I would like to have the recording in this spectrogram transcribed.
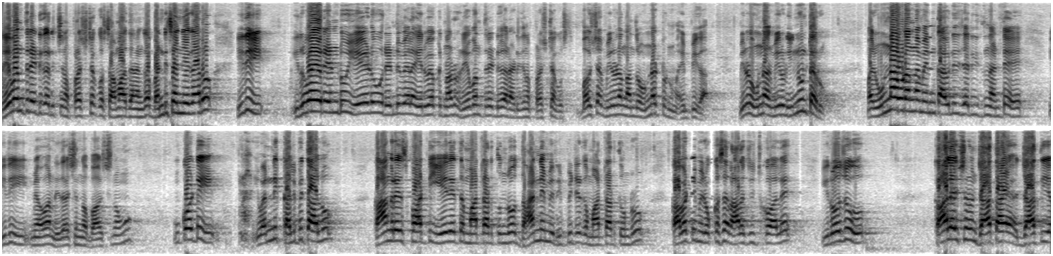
రేవంత్ రెడ్డి గారు ఇచ్చిన ప్రశ్నకు సమాధానంగా బండి సంజయ్ గారు ఇది ఇరవై రెండు ఏడు రెండు వేల ఇరవై ఒకటి నాడు రేవంత్ రెడ్డి గారు అడిగిన ప్రశ్నకు బహుశా మీరు అందరూ అందులో ఉన్నట్టు ఎంపీగా. మీరు ఉన్నారు మీరు కూడా ఇన్నుంటారు. మరి ఉన్నా కూడా మీరు ఇంకా అవినీతి జరుగుతుందంటే ఇది మేము నిదర్శనంగా భావిస్తున్నాము. ఇంకోటి ఇవన్నీ కల్పితాలు. కాంగ్రెస్ పార్టీ ఏదైతే మాట్లాడుతుందో దాన్నే మీరు రిపీటెడ్గా మాట్లాడుతుండ్రు. కాబట్టి మీరు ఒక్కసారి ఆలోచించుకోవాలి. ఈరోజు కాళేశ్వరం జాతీయ జాతీయ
